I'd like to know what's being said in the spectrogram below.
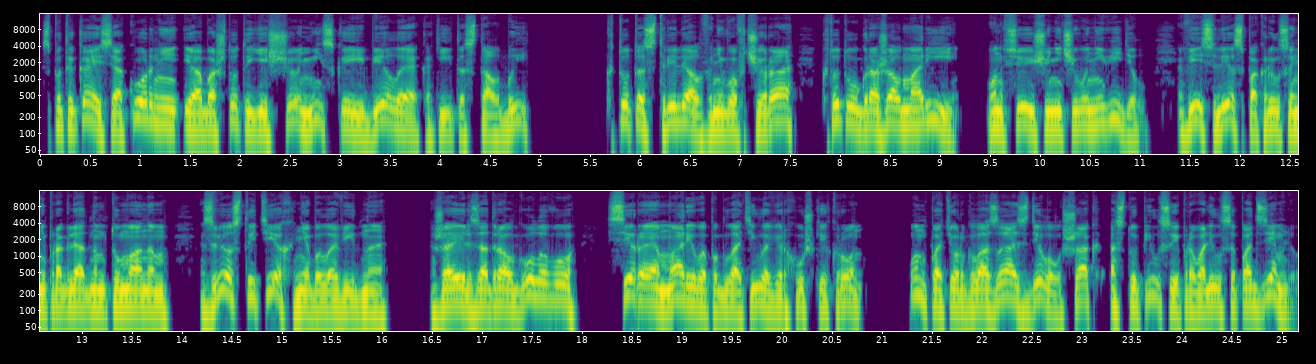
спотыкаясь о корни и обо что-то еще низкое и белое, какие-то столбы. Кто-то стрелял в него вчера, кто-то угрожал Марии. Он все еще ничего не видел. Весь лес покрылся непроглядным туманом. Звезд и тех не было видно. Жаэль задрал голову, серая марево поглотила верхушки крон. Он потер глаза, сделал шаг, оступился и провалился под землю.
